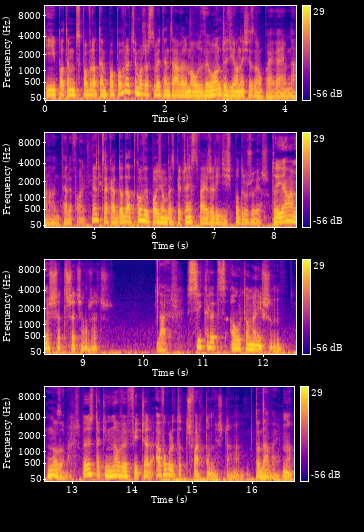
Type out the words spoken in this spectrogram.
I potem z powrotem, po powrocie możesz sobie ten travel mode wyłączyć i one się znowu pojawiają na telefonie. Nie? Taka dodatkowy poziom bezpieczeństwa, jeżeli gdzieś podróżujesz. to ja mam jeszcze trzecią rzecz. Dajesz. Secrets Automation. No zobacz, To jest taki nowy feature, a w ogóle to czwartą jeszcze mam. to dawaj. No.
